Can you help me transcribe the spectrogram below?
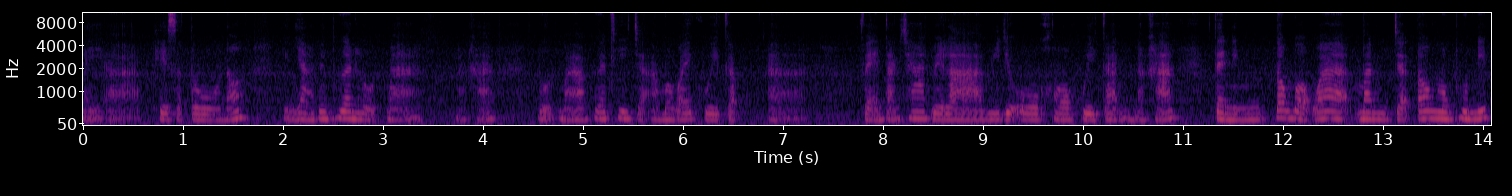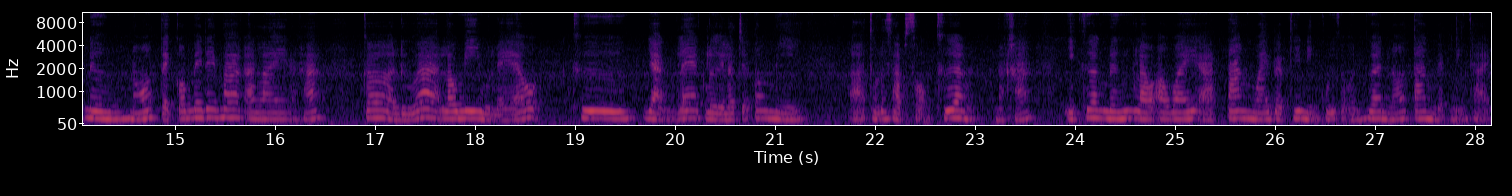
ในเพจสโตเนาะหนิงอยากให้เพื่อนๆโหลดมานะคะโหลดมาเพื่อที่จะเอามาไว้คุยกับแฟนต่างชาติเวลาวิดีโอคอลคุยกันนะคะ แต่หนิงต้องบอกว่ามันจะต้องลงทุนนิดนึงเนาะแต่ก็ไม่ได้มากอะไรนะคะ ก็หรือว่าเรามีอยู่แล้ว คืออย่างแรกเลยเราจะต้องมีโทรศัพท์สองเครื่องนะคะ อีกเครื่องนึงเราเอาไว้ตั้งไว้แบบที่หนิงคุยกับเพื่อนๆเนาะตั้งแบบหนิงถ่าย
